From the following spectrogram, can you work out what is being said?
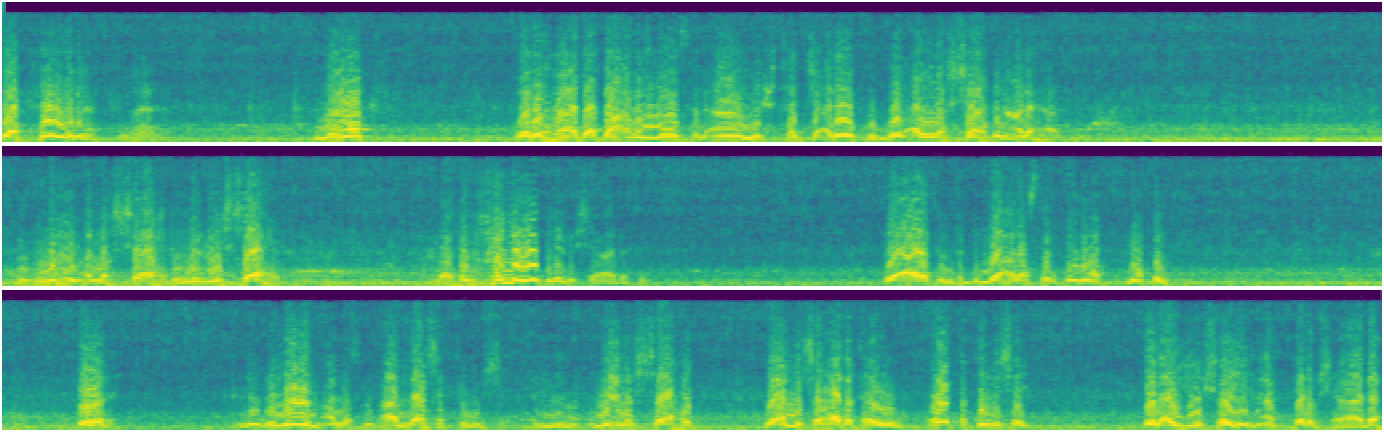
يكفي ما يكفي؟ ولهذا بعض الناس الآن يحتج عليك ويقول الله شاهد على هذا. يقول نعم الله الشاهد ونعم الشاهد. لكن خليه يدري بشهادته. بآية تدل على صدق ما قلت. أولا يقول نعم الله سبحانه وتعالى لا شك أنه نعم الشاهد وأن شهادته فوق كل شيء. قل أي شيء أكبر شهادة؟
